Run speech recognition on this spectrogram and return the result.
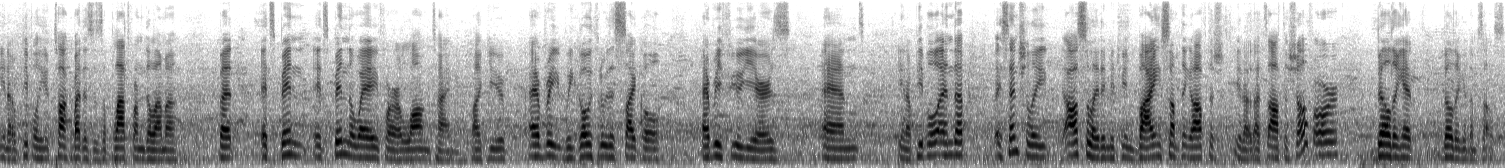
you know, people who talk about this as a platform dilemma, but it's been, it's been the way for a long time. Like you, every, we go through this cycle every few years and you know, people end up essentially oscillating between buying something off the, you know, that's off the shelf or building it, building it themselves.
